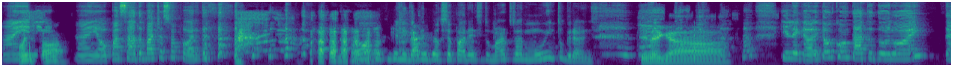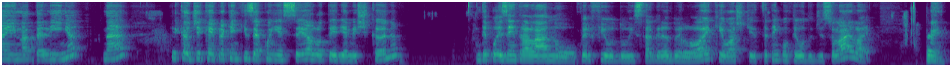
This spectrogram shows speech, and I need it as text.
Aí, Olha só. Aí, ó, o passado bate a sua porta. Então a possibilidade de eu ser parente do Marcos é muito grande. Que legal. que legal. Então o contato do Eloy tá aí na telinha, né? Fica a dica aí para quem quiser conhecer a Loteria Mexicana. Depois entra lá no perfil do Instagram do Eloy, que eu acho que você tem conteúdo disso lá, Eloy? Tem,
